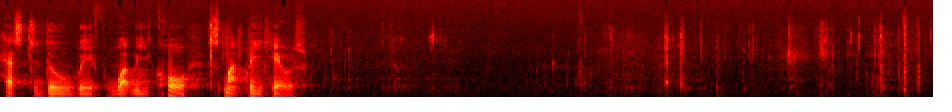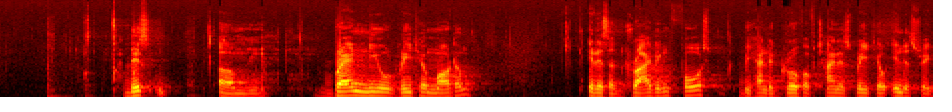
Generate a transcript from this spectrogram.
has to do with what we call smart retails. This um, brand new retail model, it is a driving force behind the growth of China's retail industry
